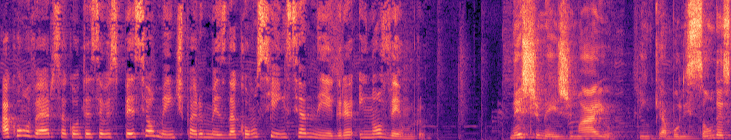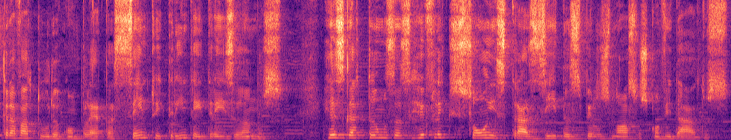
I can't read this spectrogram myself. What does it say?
A conversa aconteceu especialmente para o mês da consciência negra, em novembro. Neste mês de maio, em que a abolição da escravatura completa 133 anos, resgatamos as reflexões trazidas pelos nossos convidados.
